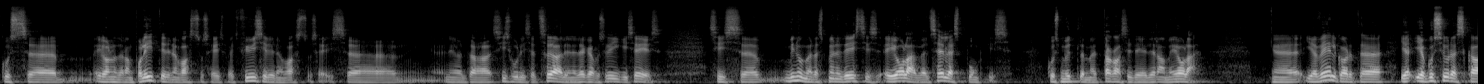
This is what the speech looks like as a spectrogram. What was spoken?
kus ei olnud enam poliitiline vastuseis, vaid füüsiline vastuseis, nii-öelda sisuliselt sõjaline tegevus riigi sees, siis minu meelest me nüüd Eestis ei ole veel selles punktis, kus me ütleme, et tagasiteed enam ei ole. Äh, ja veel kord äh, ja, ja kusjuures ka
